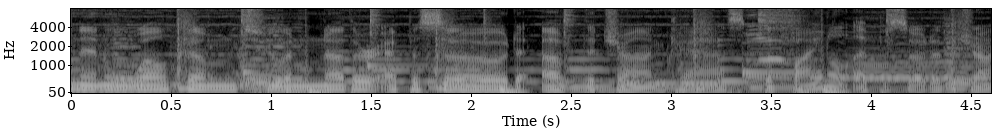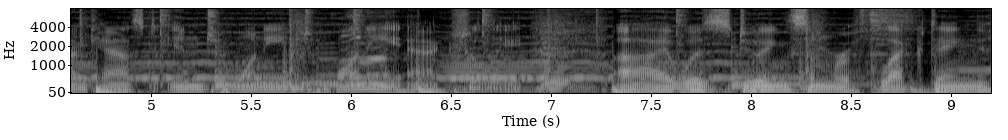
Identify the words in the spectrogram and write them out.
everyone, and welcome to another episode of the JonCast, the final episode of the JonCast in 2020, actually. I was doing some reflecting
